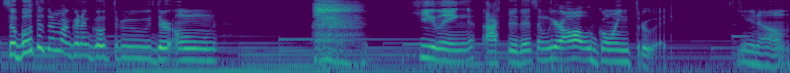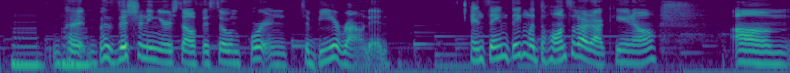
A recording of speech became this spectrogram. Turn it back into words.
So both of them are going to go through their own healing after this, and we're all going through it you know? But positioning yourself is so important to be around it. And same thing with the Honsala Raka, you know? Um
